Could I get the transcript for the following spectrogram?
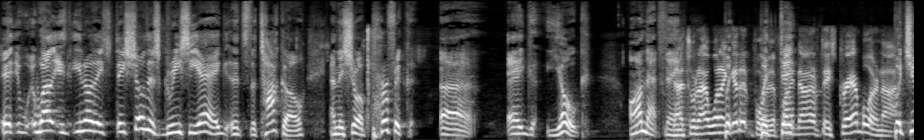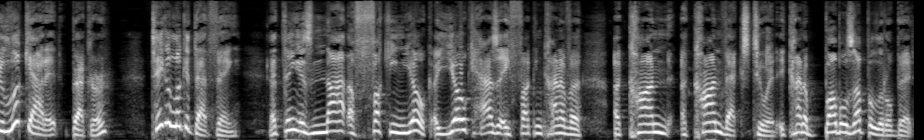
It, well, it, you know, they they show this greasy egg. It's the taco, and they show a perfect uh, egg yolk on that thing. That's what I want to get it for to they- find out if they scramble or not. But you look at it, Becker, Take a look at that thing. That thing is not a fucking yolk. A yolk has a fucking kind of a, a con, a convex to it. It kind of bubbles up a little bit.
